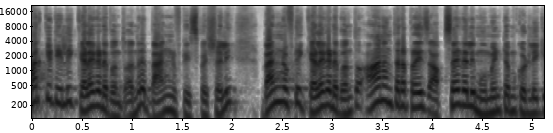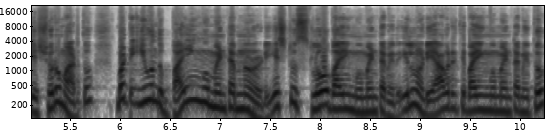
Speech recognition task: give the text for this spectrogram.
ಮಾರ್ಕೆಟ್ ಇಲ್ಲಿ ಕೆಳಗಡೆ ಬಂತು, ಅಂದ್ರೆ Bank Nifty specially Bank Nifty ಕೆಳಗಡೆ ಬಂತು, ಆ ನಂತರ ಪ್ರೈಸ್ ಅಪ್ಸೈಡ್ ಅಲ್ಲಿ ಮೊಮೆಂಟಮ್ ಕೊಡ್ಲಿಕ್ಕೆ ಶುರು ಮಾಡ್ತು. ಬಟ್ ಈ ಒಂದು ಬೈಯಿಂಗ್ ಮೊಮೆಂಟಮ್ ನೋಡಿ, ಎಷ್ಟು ಸ್ಲೋ ಬೈಯಿಂಗ್ ಮೊಮೆಂಟಮ್ ಇದೆ. ಇಲ್ಲಿ ನೋಡಿ, ಯಾವ ರೀತಿ ಬೈಯಿಂಗ್ ಮೊಮೆಂಟಮ್ ಇತ್ತು?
